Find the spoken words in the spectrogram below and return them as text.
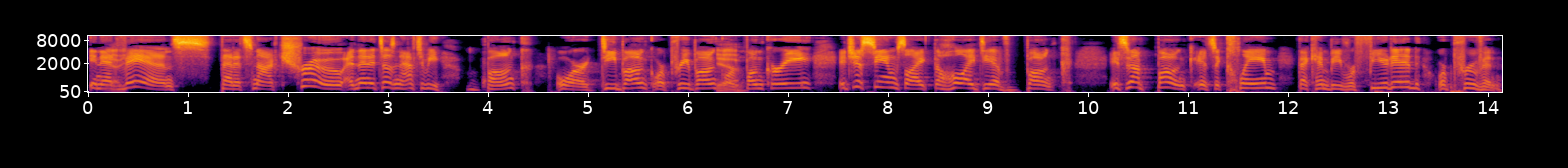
in Yeah. advance that it's not true, and then it doesn't have to be bunk or debunk or pre-bunk Yeah. or bunkery. It just seems like the whole idea of bunk. It's not bunk. It's a claim that can be refuted or proven.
